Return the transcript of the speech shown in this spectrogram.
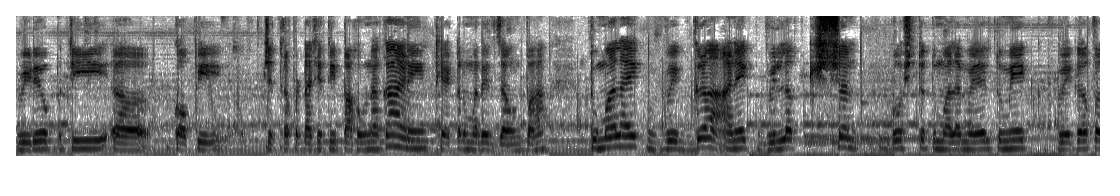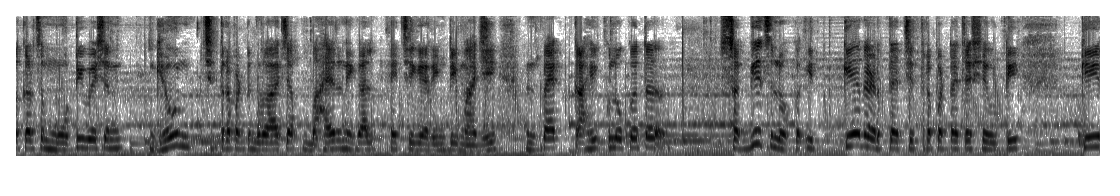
व्हिडिओ ती कॉपी चित्रपटाची ती पाहू नका आणि थिएटरमध्ये जाऊन पहा. तुम्हाला एक वेगळा आणि एक विलक्षण गोष्ट तुम्हाला मिळेल. तुम्ही एक वेगळ्या प्रकारचं मोटिवेशन घेऊन चित्रपटगृहाच्या बाहेर निघाल ह्याची गॅरंटी माझी. इनफॅक्ट काही लोक तर सगळीच लोक इतके रडतात चित्रपटाच्या शेवटी की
